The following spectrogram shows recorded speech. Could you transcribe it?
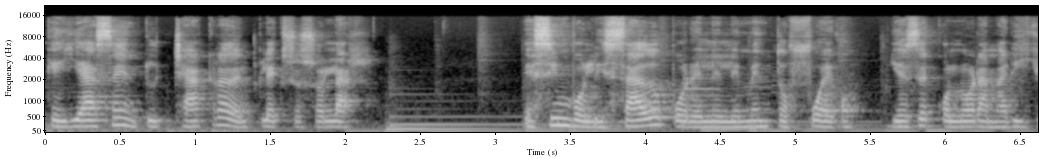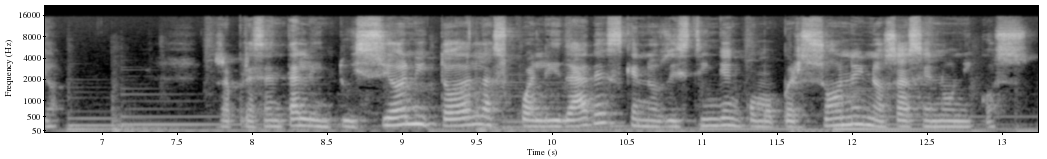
que yace en tu chakra del plexo solar. Es simbolizado por el elemento fuego y es de color amarillo. Representa la intuición y todas las cualidades que nos distinguen como persona y nos hacen únicos.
